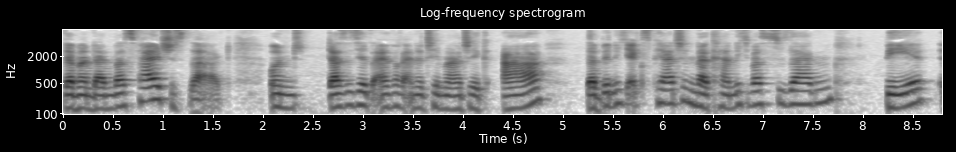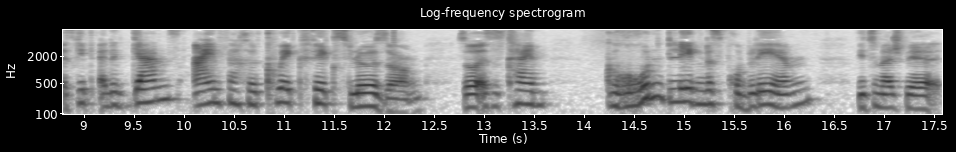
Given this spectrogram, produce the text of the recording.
wenn man dann was Falsches sagt. Und das ist jetzt einfach eine Thematik A, da bin ich Expertin, da kann ich was zu sagen. B, es gibt eine ganz einfache Quick-Fix-Lösung. So, es ist kein grundlegendes Problem, wie zum Beispiel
